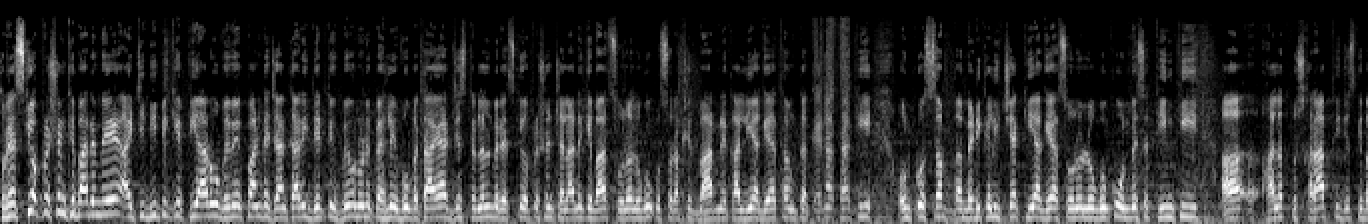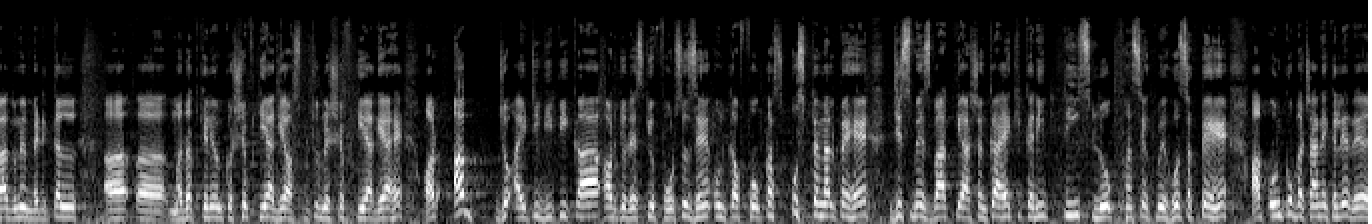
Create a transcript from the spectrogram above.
तो रेस्क्यू ऑपरेशन के बारे में आईटीबीपी के पीआरओ विवेक पांडे जानकारी देते हुए उन्होंने पहले वो बताया जिस टनल में रेस्क्यू ऑपरेशन चलाने के बाद 16 लोगों को सुरक्षित बाहर निकाल लिया गया था। उनका कहना था कि उनको सब मेडिकली चेक किया गया। 16 लोगों को उनमें से तीन की आ, हालत कुछ खराब थी जिसके बाद उन्हें मेडिकल आ, आ, मदद के लिए उनको शिफ्ट किया गया हॉस्पिटल में शिफ्ट किया गया है। और अब जो आईटीबीपी का और जो रेस्क्यू फोर्सेज हैं उनका फोकस उस टनल पर है जिसमें इस बात की आशंका है कि करीब तीस लोग फंसे हुए हो सकते हैं। अब उनको बचाने के लिए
